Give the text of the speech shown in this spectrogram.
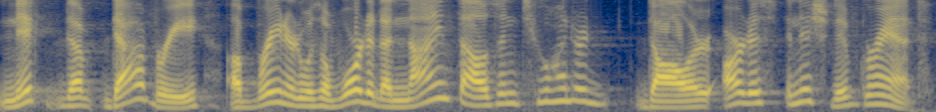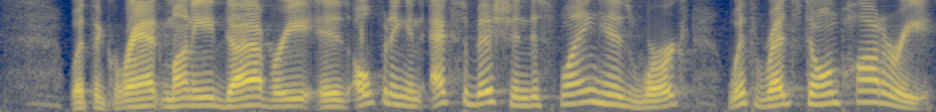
Nick Davry of Brainerd was awarded a $9,200 Artist Initiative grant. With the grant money, Davry is opening an exhibition displaying his work with redstone pottery.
